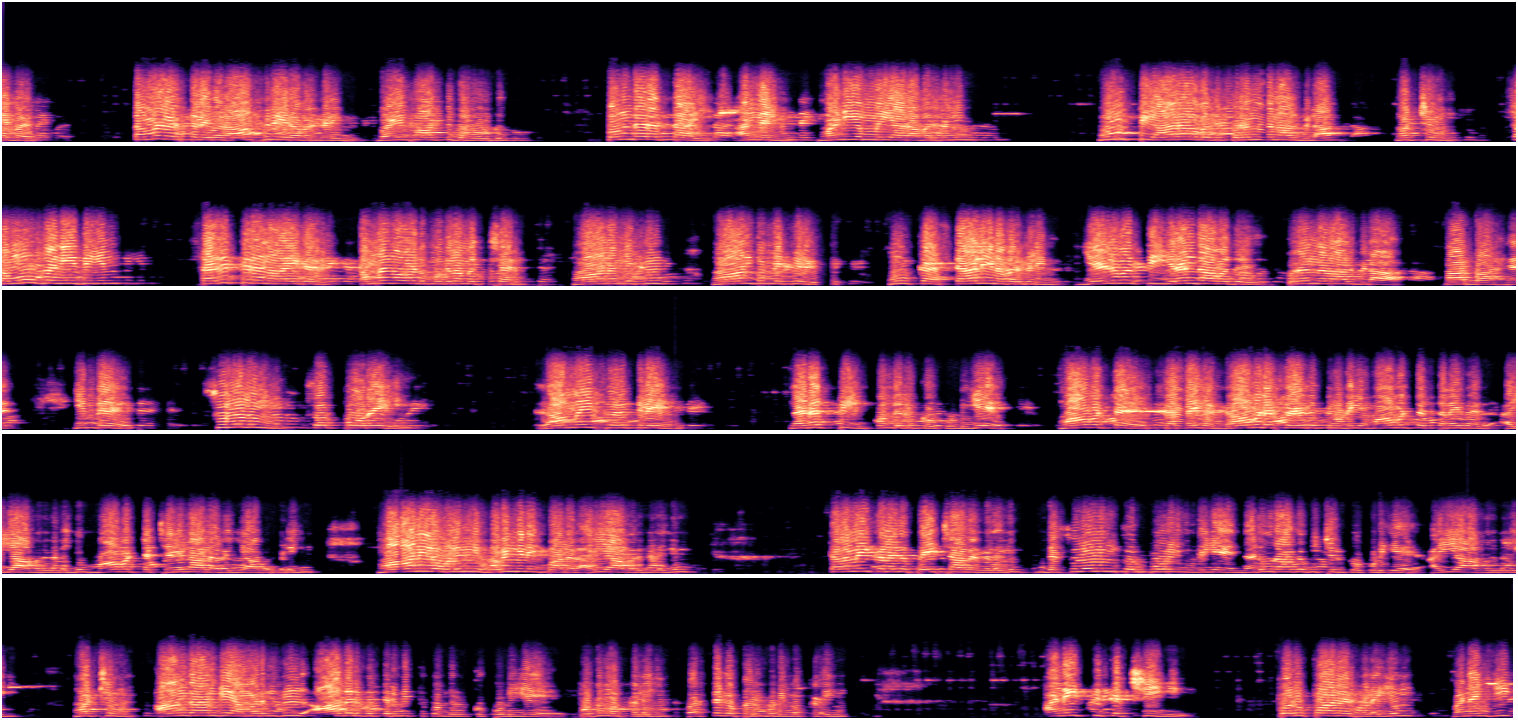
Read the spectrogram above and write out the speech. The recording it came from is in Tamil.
தலைவர் தமிழர் தலைவர் ஆசிரியர் அவர்களின் வழிகாட்டுதலோடு தொண்டரத்தாய் அன்னை மணியம்மையார் அவர்களின் நூற்றி ஆறாவது பிறந்த நாள் விழா மற்றும் சமூக நீதியின் சரித்திர நாயகர் தமிழ்நாடு முதலமைச்சர் மானமிகு மாண்புமிகு மு க ஸ்டாலின் அவர்களின் எழுபத்தி இரண்டாவது பிறந்த நாள் விழா சார்பாக இந்த சுழலும் சொற்போரை ராமேஸ்வரத்திலே நடத்தி கொண்டிருக்கக்கூடிய மாவட்ட தலைவர் திராவிடர் கழகத்தினுடைய மாவட்ட தலைவர் ஐயா அவர்களையும் மாவட்ட செயலாளர் ஐயா அவர்களையும் மாநில ஒழுங்கி ஒருங்கிணைப்பாளர் ஐயா அவர்களையும் தலைமை கழக பேச்சாளர்களையும் இந்த சுழலும் சொற்போரினுடைய நடுவராக வீற்றிருக்கக்கூடிய ஐயா அவர்களையும் மற்றும் ஆங்காங்கே அமர்ந்து ஆதரவு தெரிவித்துக் கொண்டிருக்கக்கூடிய பொதுமக்களையும் வர்த்தக பெருங்குடி மக்களையும் அனைத்து கட்சி பொறுப்பாளர்களையும் வணங்கி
